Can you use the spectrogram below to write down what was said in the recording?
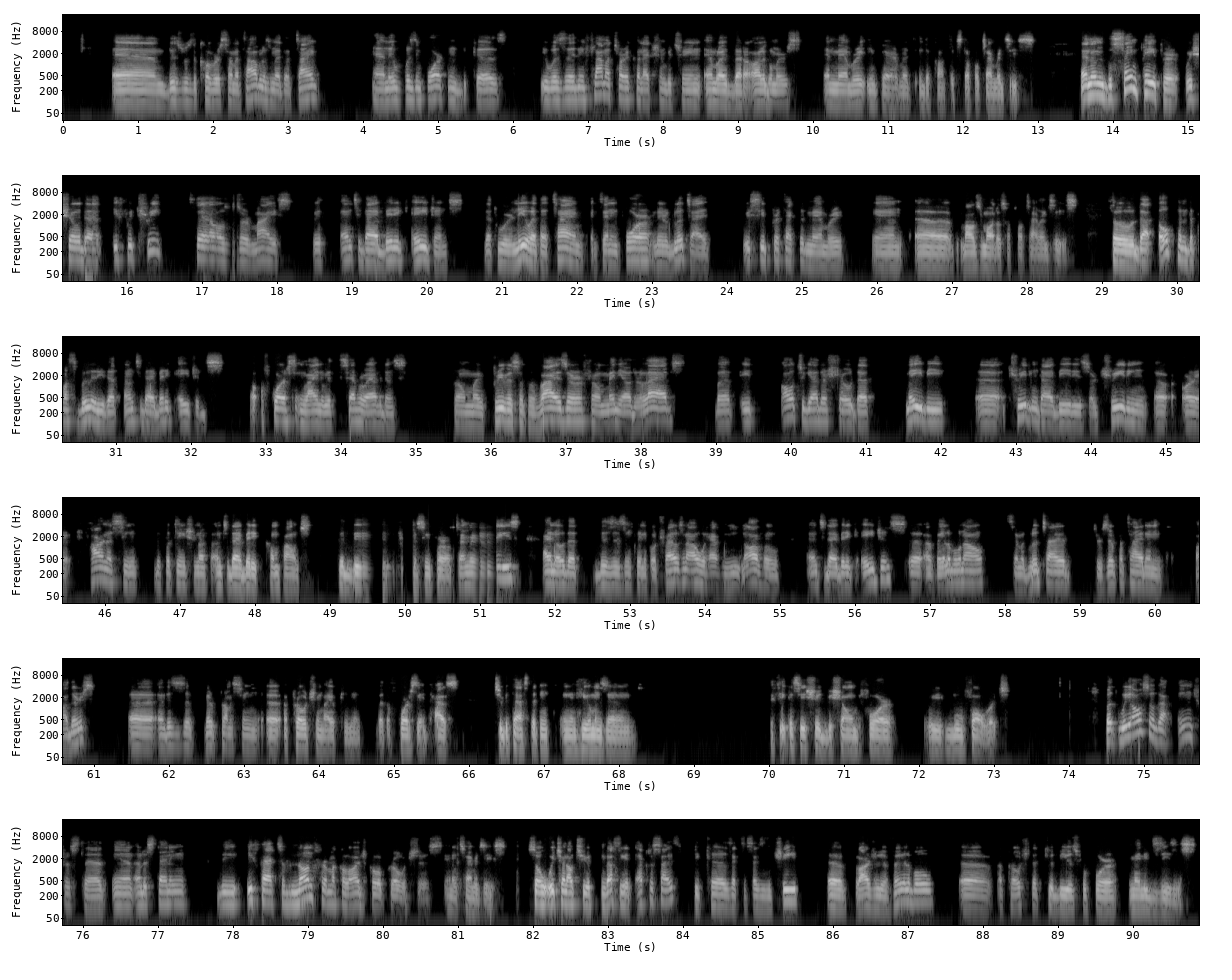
And this was the cover of Cell Metabolism at that time. And it was important because it was an inflammatory connection between amyloid beta oligomers and memory impairment in the context of Alzheimer's disease. And in the same paper, we show that if we treat cells or mice with anti-diabetic agents that were new at that time, exendin-4, liraglutide, we see protected memory in uh, mouse models of Alzheimer's disease. So that opened the possibility that anti-diabetic agents of course, in line with several evidence from my previous supervisor, from many other labs, but it altogether showed that maybe uh, treating diabetes or treating uh, or harnessing the potential of anti-diabetic compounds could be promising for Alzheimer's. I know that this is in clinical trials now. We have novel anti-diabetic agents uh, available now, semaglutide, tirzepatide, and others. Uh, and this is a very promising uh, approach, in my opinion. But of course, it has to be tested in, in humans, and efficacy should be shown before we move forward. But we also got interested in understanding the effects of non-pharmacological approaches in Alzheimer's disease. So we turned out to investigate exercise because exercise is a cheap, uh, largely available uh, approach that could be useful for many diseases.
